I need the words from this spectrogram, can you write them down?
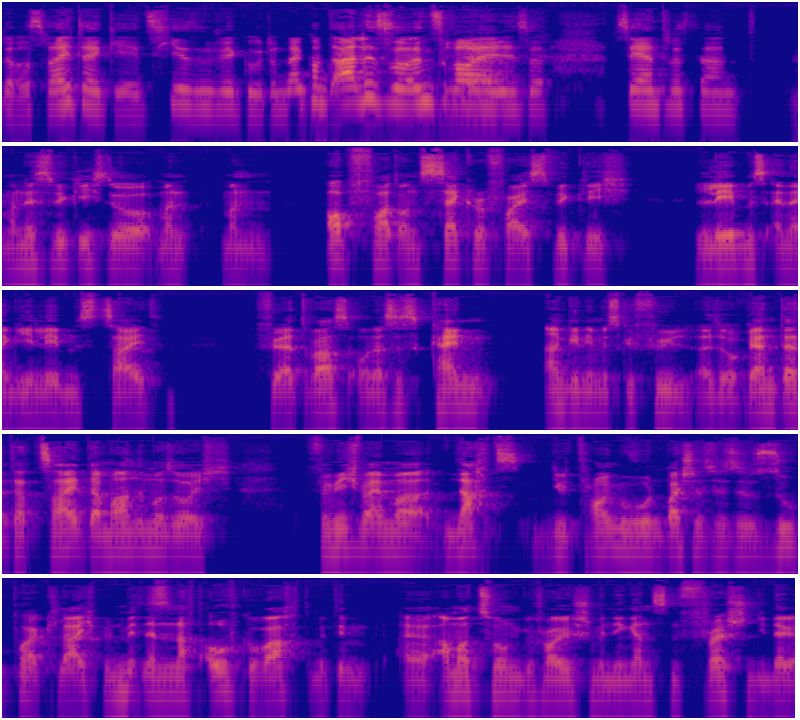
los, weiter geht's. Hier sind wir gut. Und dann kommt alles so ins Rollen. Yeah. Also sehr interessant. Man ist wirklich so, man, man opfert und sacrifice wirklich Lebensenergie, Lebenszeit für etwas. Und das ist kein angenehmes Gefühl. Also während der Zeit, da waren immer so, ich, für mich war immer nachts, die Träume wurden beispielsweise super klar. Ich bin mitten in der Nacht aufgewacht mit dem äh, Amazon-Geräusch, mit den ganzen Fröschen, die da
